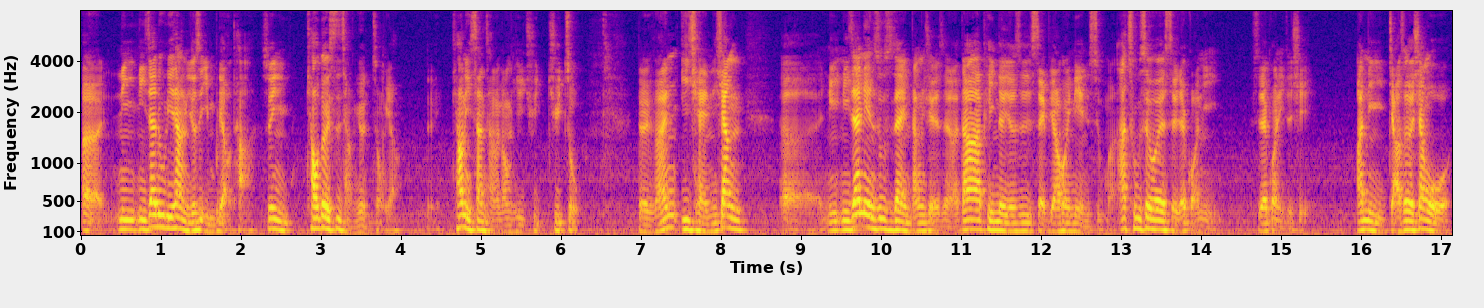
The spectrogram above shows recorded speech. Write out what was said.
呃，你你在陆地上你就是赢不了他，所以你挑对市场就很重要。对挑你擅长的东西去去做，对，反正以前像呃，你你在念书时代，你当学生啊，大家拼的就是谁比较会念书嘛。啊，出社会谁在管你？谁在管你这些？啊，你假设像我，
